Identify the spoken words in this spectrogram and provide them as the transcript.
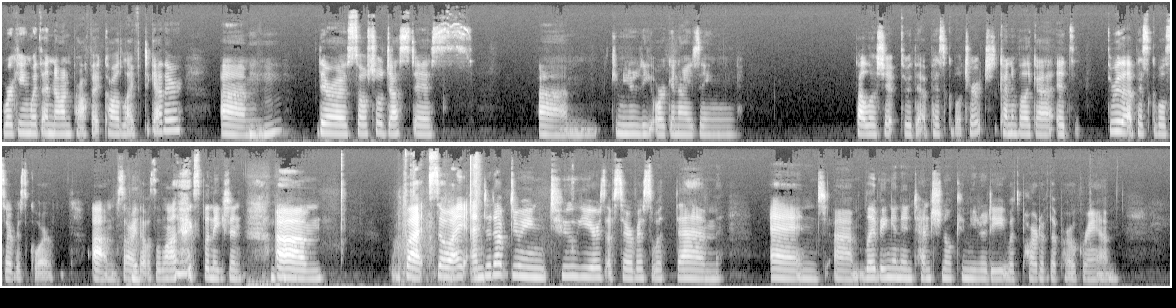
working with a nonprofit called Life Together. Um, mm-hmm. They're a social justice um, community organizing fellowship through the Episcopal Church, kind of like a it's through the Episcopal Service Corps. Um, sorry, hmm. that was a long explanation. Um, but so I ended up doing two years of service with them, and um, living in intentional community was part of the program.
